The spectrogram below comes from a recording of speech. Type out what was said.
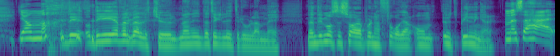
Jag må... Och det, och det är väl väldigt kul, men Ida tycker lite roligare än mig. Men vi måste svara på den här frågan om utbildningar. Men så här,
